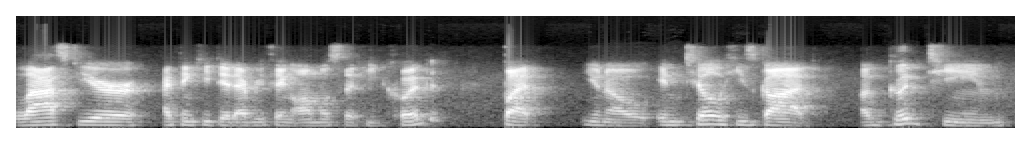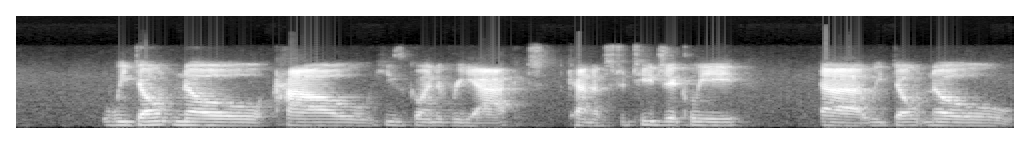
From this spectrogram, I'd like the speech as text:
last year I think he did everything almost that he could but you know until he's got a good team we don't know how he's going to react kind of strategically uh, we don't know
